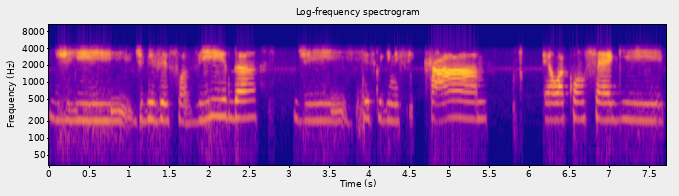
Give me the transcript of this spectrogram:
de, de viver sua vida, de ressignificar, ela consegue,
